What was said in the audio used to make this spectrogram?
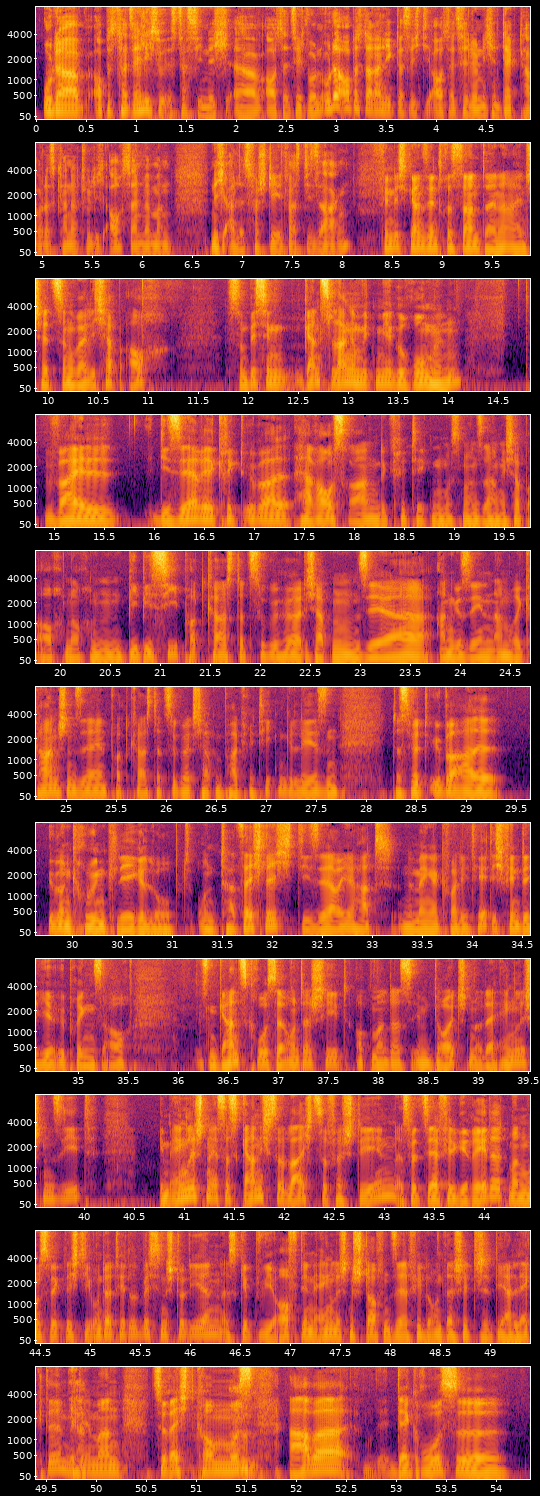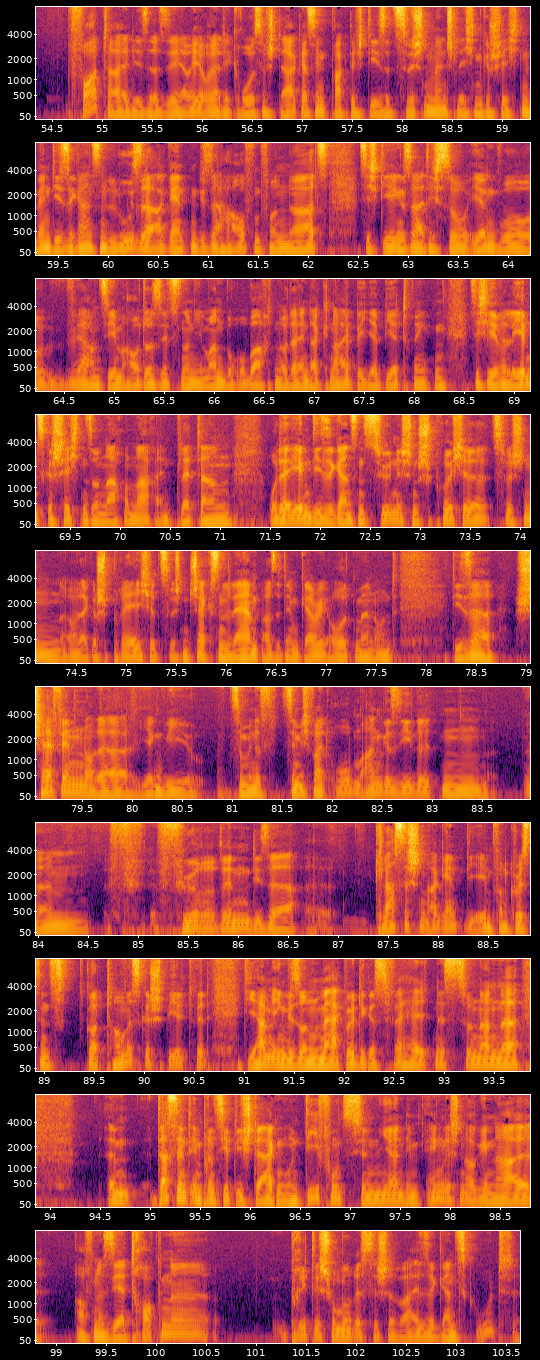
Oder ob es tatsächlich so ist, dass sie nicht äh, auserzählt wurden. Oder ob es daran liegt, dass ich die Auserzählung nicht entdeckt habe. Das kann natürlich auch sein, wenn man nicht alles versteht, was die sagen. Finde ich ganz interessant, deine Einschätzung, weil ich habe auch so ein bisschen ganz lange mit mir gerungen, weil die Serie kriegt überall herausragende Kritiken, muss man sagen. Ich habe auch noch einen BBC-Podcast dazu gehört. Ich habe einen sehr angesehenen amerikanischen Serien-Podcast dazu gehört. Ich habe ein paar Kritiken gelesen. Das wird überall über den grünen Klee gelobt. Und tatsächlich, die Serie hat eine Menge Qualität. Ich finde hier übrigens auch, ist ein ganz großer Unterschied, ob man das im Deutschen oder Englischen sieht. Im Englischen ist es gar nicht so leicht zu verstehen. Es wird sehr viel geredet. Man muss wirklich die Untertitel ein bisschen studieren. Es gibt wie oft in englischen Stoffen sehr viele unterschiedliche Dialekte, mit ja. denen man zurechtkommen muss. Aber der große Vorteil dieser Serie oder die große Stärke sind praktisch diese zwischenmenschlichen Geschichten, wenn diese ganzen Loser-Agenten, dieser Haufen von Nerds sich gegenseitig so irgendwo, während sie im Auto sitzen und jemanden beobachten oder in der Kneipe ihr Bier trinken, sich ihre Lebensgeschichten so nach und nach entblättern oder eben diese ganzen zynischen Sprüche zwischen oder Gespräche zwischen Jackson Lamb, also dem Gary Oldman und dieser Chefin oder irgendwie zumindest ziemlich weit oben angesiedelten ähm, Führerin dieser äh, klassischen Agenten, die eben von Kristen Scott Thomas gespielt wird. Die haben irgendwie so ein merkwürdiges Verhältnis zueinander. Ähm, das sind im Prinzip die Stärken und die funktionieren im englischen Original auf eine sehr trockene, britisch-humoristische Weise ganz gut.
